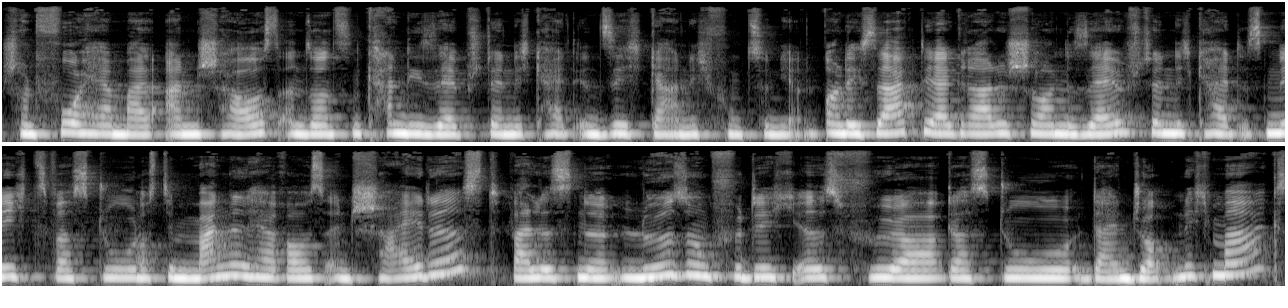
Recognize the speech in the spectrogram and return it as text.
schon vorher mal anschaust, ansonsten kann die Selbstständigkeit in sich gar nicht funktionieren. Und ich sagte ja gerade schon, eine Selbstständigkeit ist nichts, was du aus dem Mangel heraus entscheidest, weil es eine Lösung für dich ist, für dass du deinen Job nicht magst,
